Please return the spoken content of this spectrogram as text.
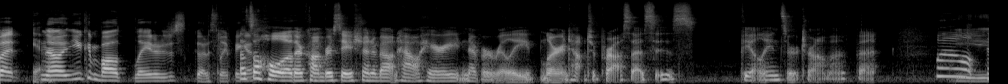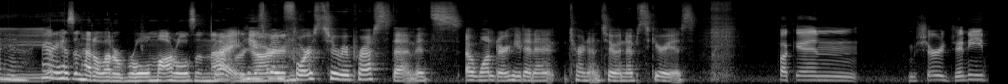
But Yeah. no, you can ball later. Just go to sleep again. That's a whole other conversation about how Harry never really learned how to process his feelings or trauma. But well, eh, Yep. Harry hasn't had a lot of role models in that right, regard. he's been forced to repress them. It's a wonder he didn't turn into an obscurious. Fucking, I'm sure Ginny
